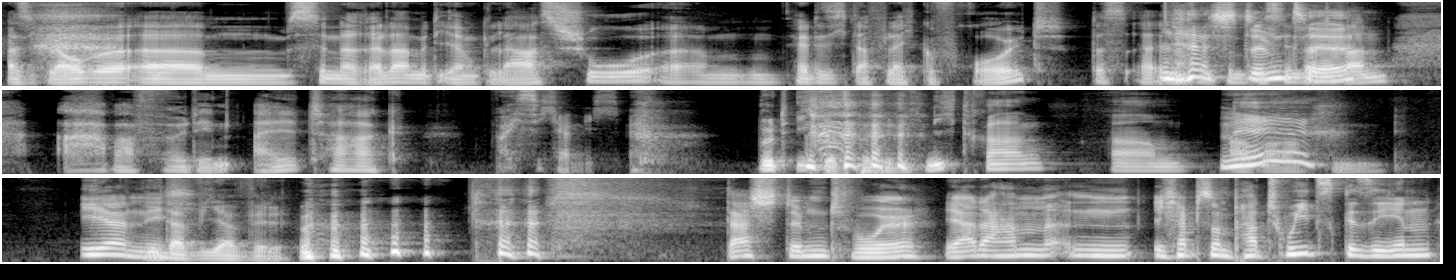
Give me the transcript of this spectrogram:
Also ich glaube, ähm, Cinderella mit ihrem Glasschuh ähm, hätte sich da vielleicht gefreut. Das äh, ja, so stimmt. Daran. Aber für den Alltag weiß ich ja nicht. Würde ich jetzt persönlich nicht tragen. Ähm, nee, aber, hm, eher nicht. Jeder wie er will. Das stimmt wohl. Ja, da haben, ich habe so ein paar Tweets gesehen,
